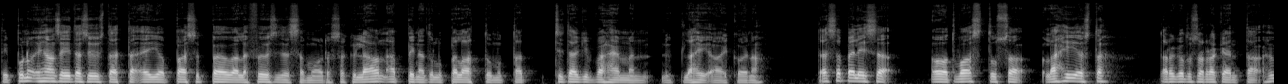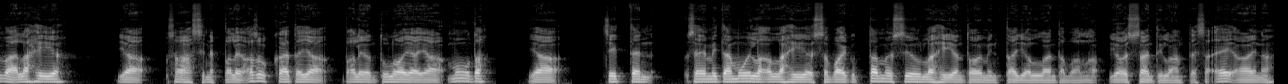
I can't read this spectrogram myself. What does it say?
tippunut ihan siitä syystä, että ei ole päässyt pöydälle fyysisessä muodossa. Kyllä on appina tullut pelattu, mutta sitäkin vähemmän nyt lähiaikoina. Tässä pelissä oot vastuussa lähiöstä. Tarkoitus on rakentaa hyvää lähiö ja saada sinne paljon asukkaita ja paljon tuloja ja muuta. Ja sitten se, mitä muilla on lähiöissä, vaikuttaa myös sinun lähiön toimintaan jollain tavalla, joissain tilanteissa, ei aina.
